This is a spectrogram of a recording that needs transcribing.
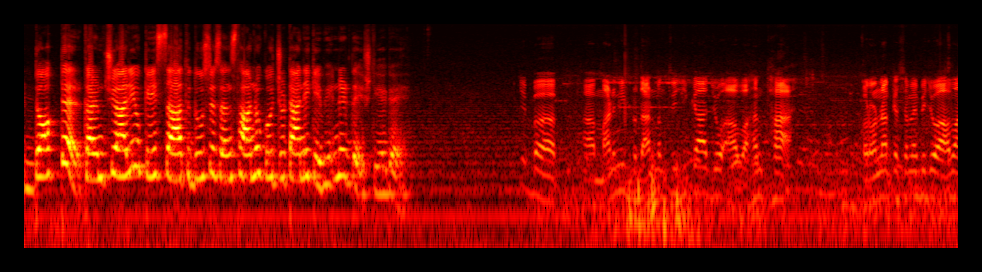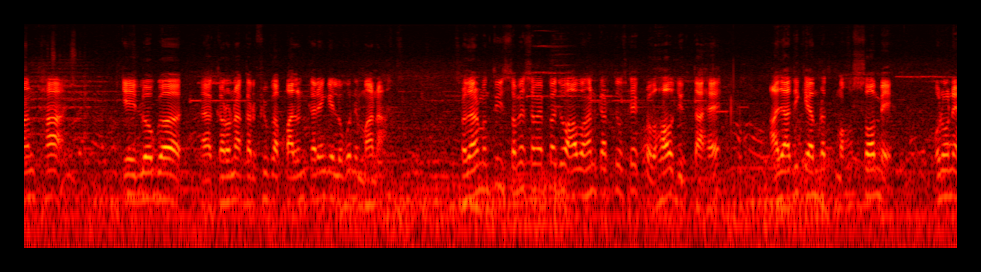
डॉक्टर कर्मचारियों के साथ दूसरे संस्थानों को जुटाने के भी निर्देश दिए गए। माननीय प्रधानमंत्री जी का जो आह्वान था, कोरोना के समय भी जो आह्वान था कि लोग कोरोना कर्फ्यू का पालन करेंगे, लोगों ने माना। प्रधानमंत्री समय समय पर जो आह्वान करते उसका एक प्रभाव दिखता है। आज़ादी के अमृत महोत्सव में उन्होंने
